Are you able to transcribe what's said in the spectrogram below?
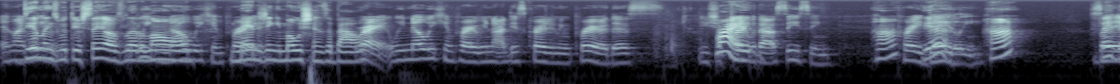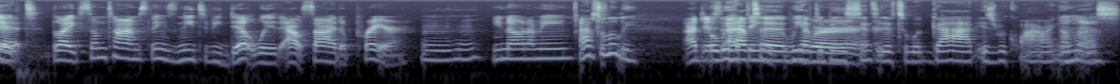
And, like, dealings we- with yourselves, let alone know we can pray. managing emotions about Right. We know we can pray. We're not discrediting prayer. That's you should pray without ceasing. huh Pray Yeah. daily. huh. Say But that. like sometimes things need to be dealt with outside of prayer. Mm-hmm. You know what I mean? Absolutely. I just But we I have think to we, have were, to be sensitive to what God is requiring of us.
